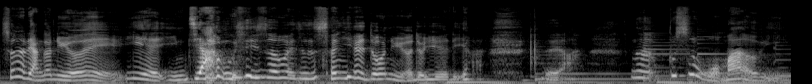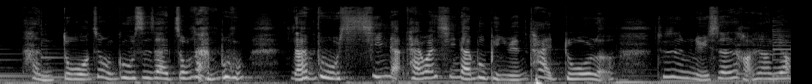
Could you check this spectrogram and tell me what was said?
生了两个女儿，哎，耶，赢家！母系社会就是生越多女儿就越厉害，对啊，那不是我妈而已。很多这种故事在中南部、南部、西南台湾西南部平原太多了，就是女生好像要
